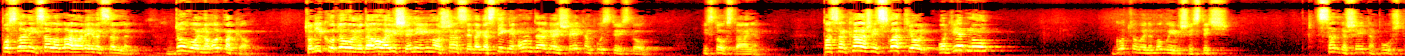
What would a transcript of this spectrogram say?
poslanik sallallahu alaihi ve sellem dovoljno odmakao, toliko dovoljno da ovaj više nije imao šanse da ga stigne, onda ga je šetan pustio iz tog, iz tog stanja. Pa sam, kaže, shvatio odjedno, gotovo je, ne mogu im više stići. Sad ga šetan pušta.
